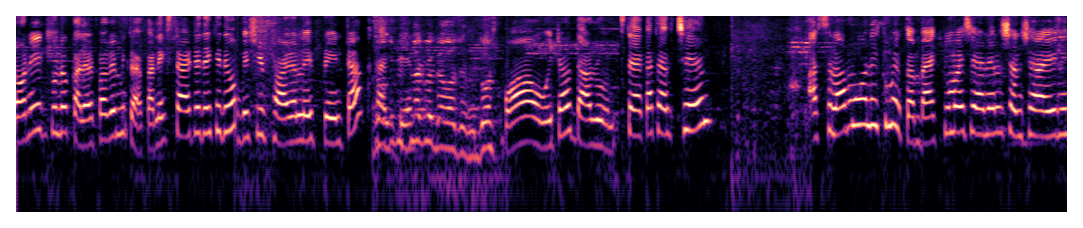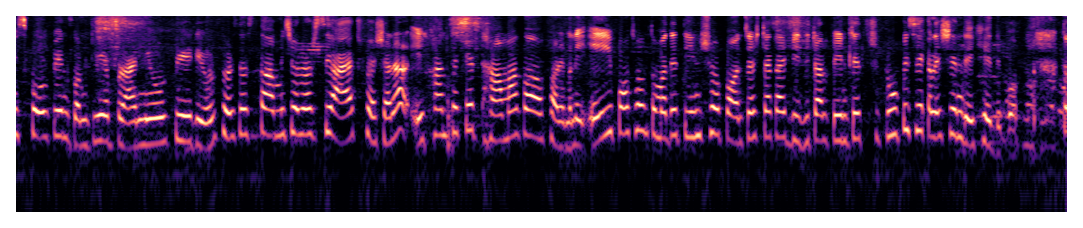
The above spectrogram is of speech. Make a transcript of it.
অনেকগুলো কালার পাবে। আমি নেক্সট আইটে দেখে দেবো। বেশি ভাইরাল এই প্রিন্টটা থাকবে। ওয়াও এটাও দারুণ। একা থাকছে আসসালামু আলাইকুম welcome back to my channel Sunshine Scorpion কমটি ব্র্যান্ড নিউ ভিডিও ফার্স্ট আমি চলে আসছি আয়াত ফ্যাশন আর এখান থেকে ধামাকা অফারে মানে এই প্রথম তোমাদের তিনশো পঞ্চাশ টাকায় ডিজিটাল প্রিন্টেড টু পিসের কালেকশন দেখিয়ে দেবো। তো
